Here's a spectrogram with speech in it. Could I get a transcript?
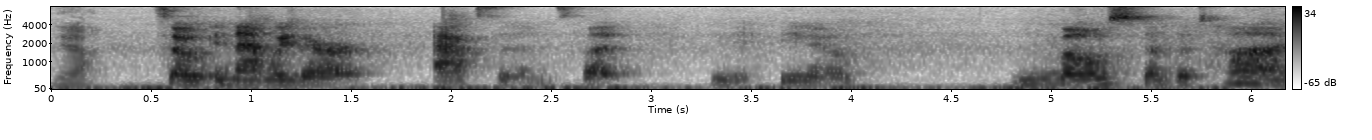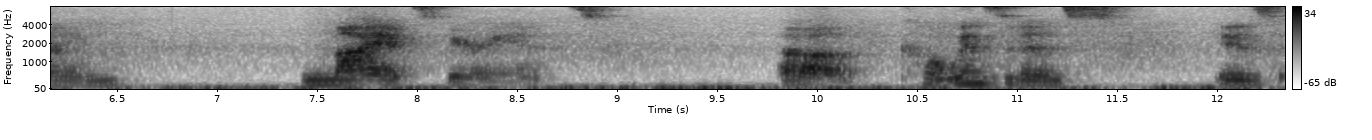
Yeah. So in that way, there are accidents, but you know, most of the time, in my experience, uh, coincidence is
